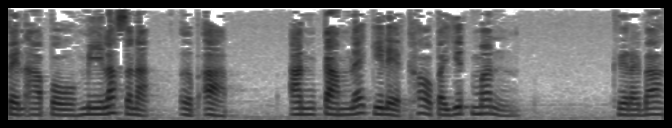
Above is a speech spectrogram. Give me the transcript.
เป็นอาโป มีลักษณะเอิบอาบ อันกรรมและกิเลสเข้าไปยึดมั่น คืออะไรบ้าง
